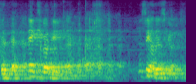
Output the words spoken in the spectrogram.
Thanks, Boogie. we'll see how this goes.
